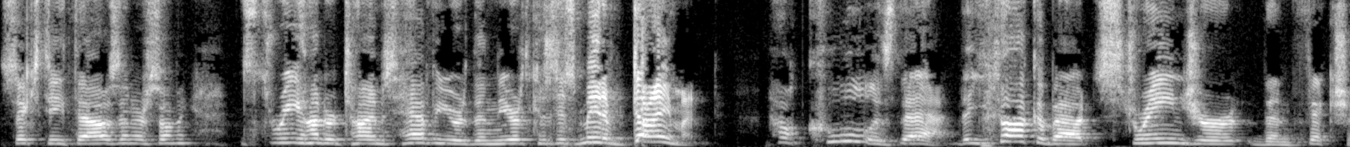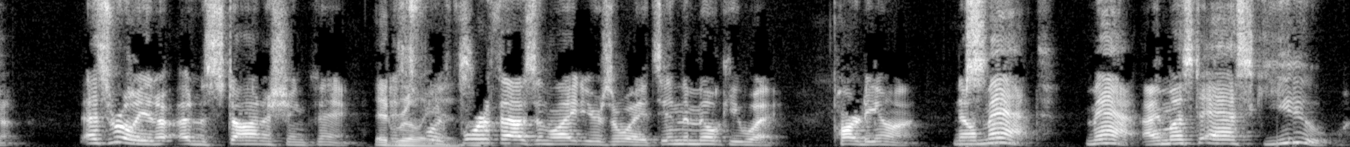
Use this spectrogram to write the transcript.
60,000 or something. It's 300 times heavier than the Earth because it's made of diamond. How cool is that? That you talk about stranger than fiction. That's really an, an astonishing thing. It it's really is. 4,000 light years away. It's in the Milky Way. Party on. Now, Matt, Matt, I must ask you,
